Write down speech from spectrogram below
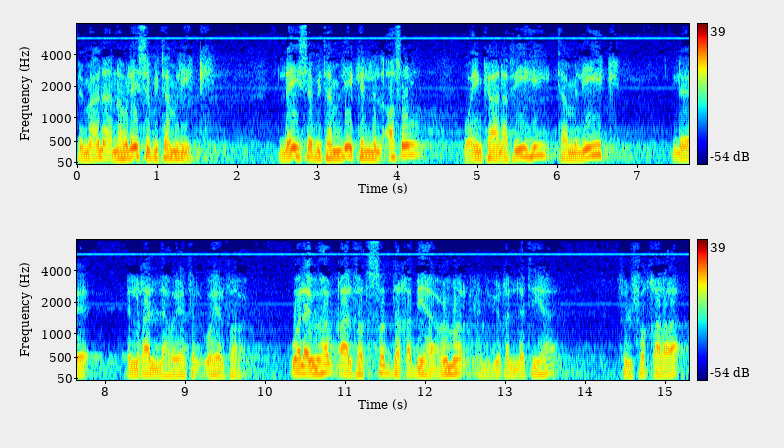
بمعنى أنه ليس بتمليك ليس بتمليك للأصل وإن كان فيه تمليك للغلة وهي الفرع. ولا يهب قال فتصدق بها عمر يعني بغلتها في الفقراء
